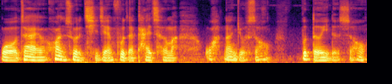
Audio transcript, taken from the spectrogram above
我在换宿的期间负责开车嘛，哇，那有时候不得已的时候，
